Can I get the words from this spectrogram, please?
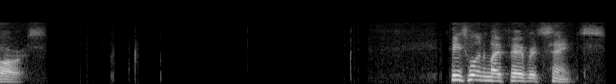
Ars. He's one of my favorite saints.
